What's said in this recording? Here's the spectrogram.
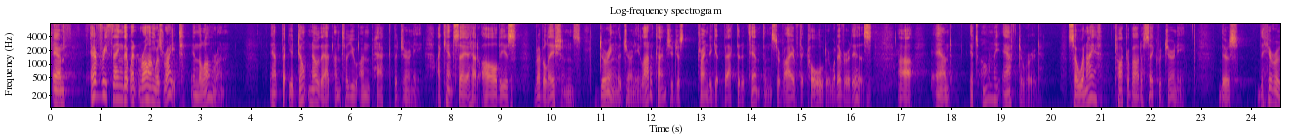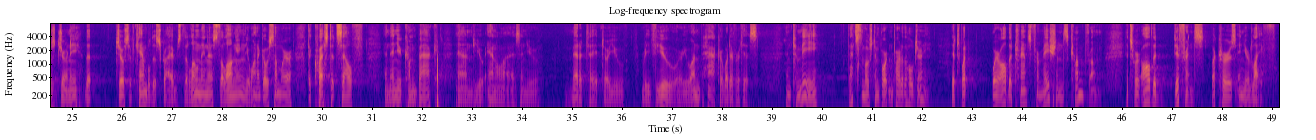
and everything that went wrong was right in the long run. And, but you don't know that until you unpack the journey. I can't say I had all these revelations during the journey. A lot of times you're just trying to get back to the tent and survive the cold or whatever it is. Uh, and it's only afterward. So when I talk about a sacred journey, there's the hero's journey that Joseph Campbell describes the loneliness, the longing, you want to go somewhere, the quest itself, and then you come back and you analyze and you meditate or you review or you unpack or whatever it is. And to me, that's the most important part of the whole journey. It's what where all the transformations come from. It's where all the difference occurs in your life.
